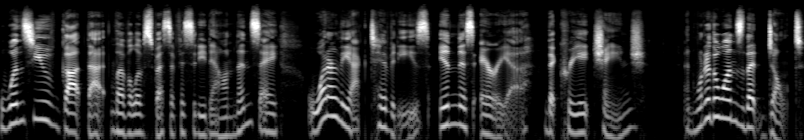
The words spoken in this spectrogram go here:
Once you've got that level of specificity down, then say, what are the activities in this area that create change? And what are the ones that don't?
